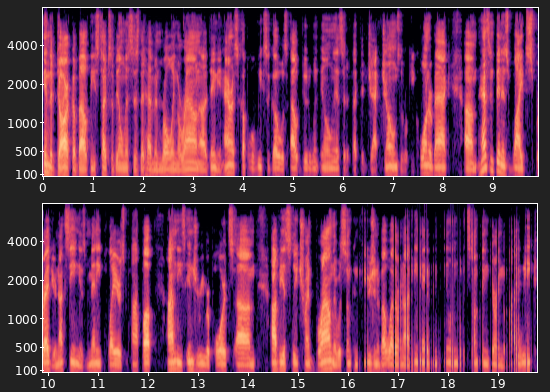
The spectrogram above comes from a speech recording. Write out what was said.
in the dark about these types of illnesses that have been rolling around. Uh, Damien Harris a couple of weeks ago was out due to an illness. It affected Jack Jones, the rookie cornerback. Um, hasn't been as widespread. You're not seeing as many players pop up on these injury reports. Um, obviously, Trent Brown, there was some confusion about whether or not he may have been dealing with something during the bye week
